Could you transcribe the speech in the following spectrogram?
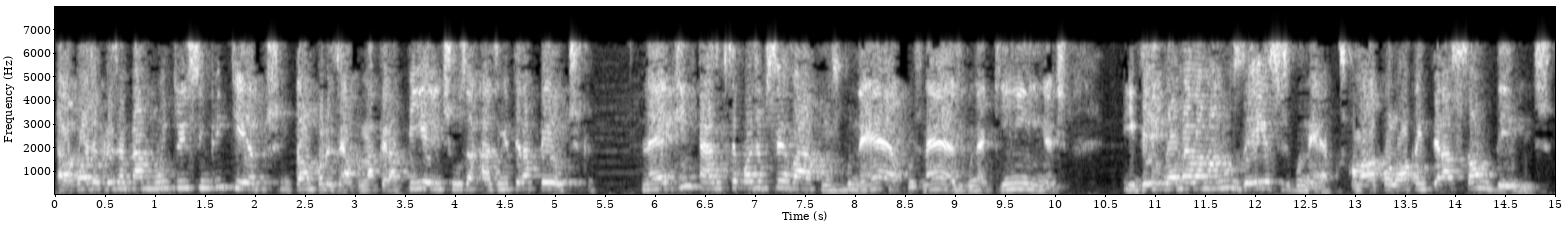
ela pode apresentar muito isso em brinquedos. Então, por exemplo, na terapia a gente usa a casinha terapêutica, né? Que em casa você pode observar com os bonecos, né? As bonequinhas e ver como ela manuseia esses bonecos, como ela coloca a interação deles,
